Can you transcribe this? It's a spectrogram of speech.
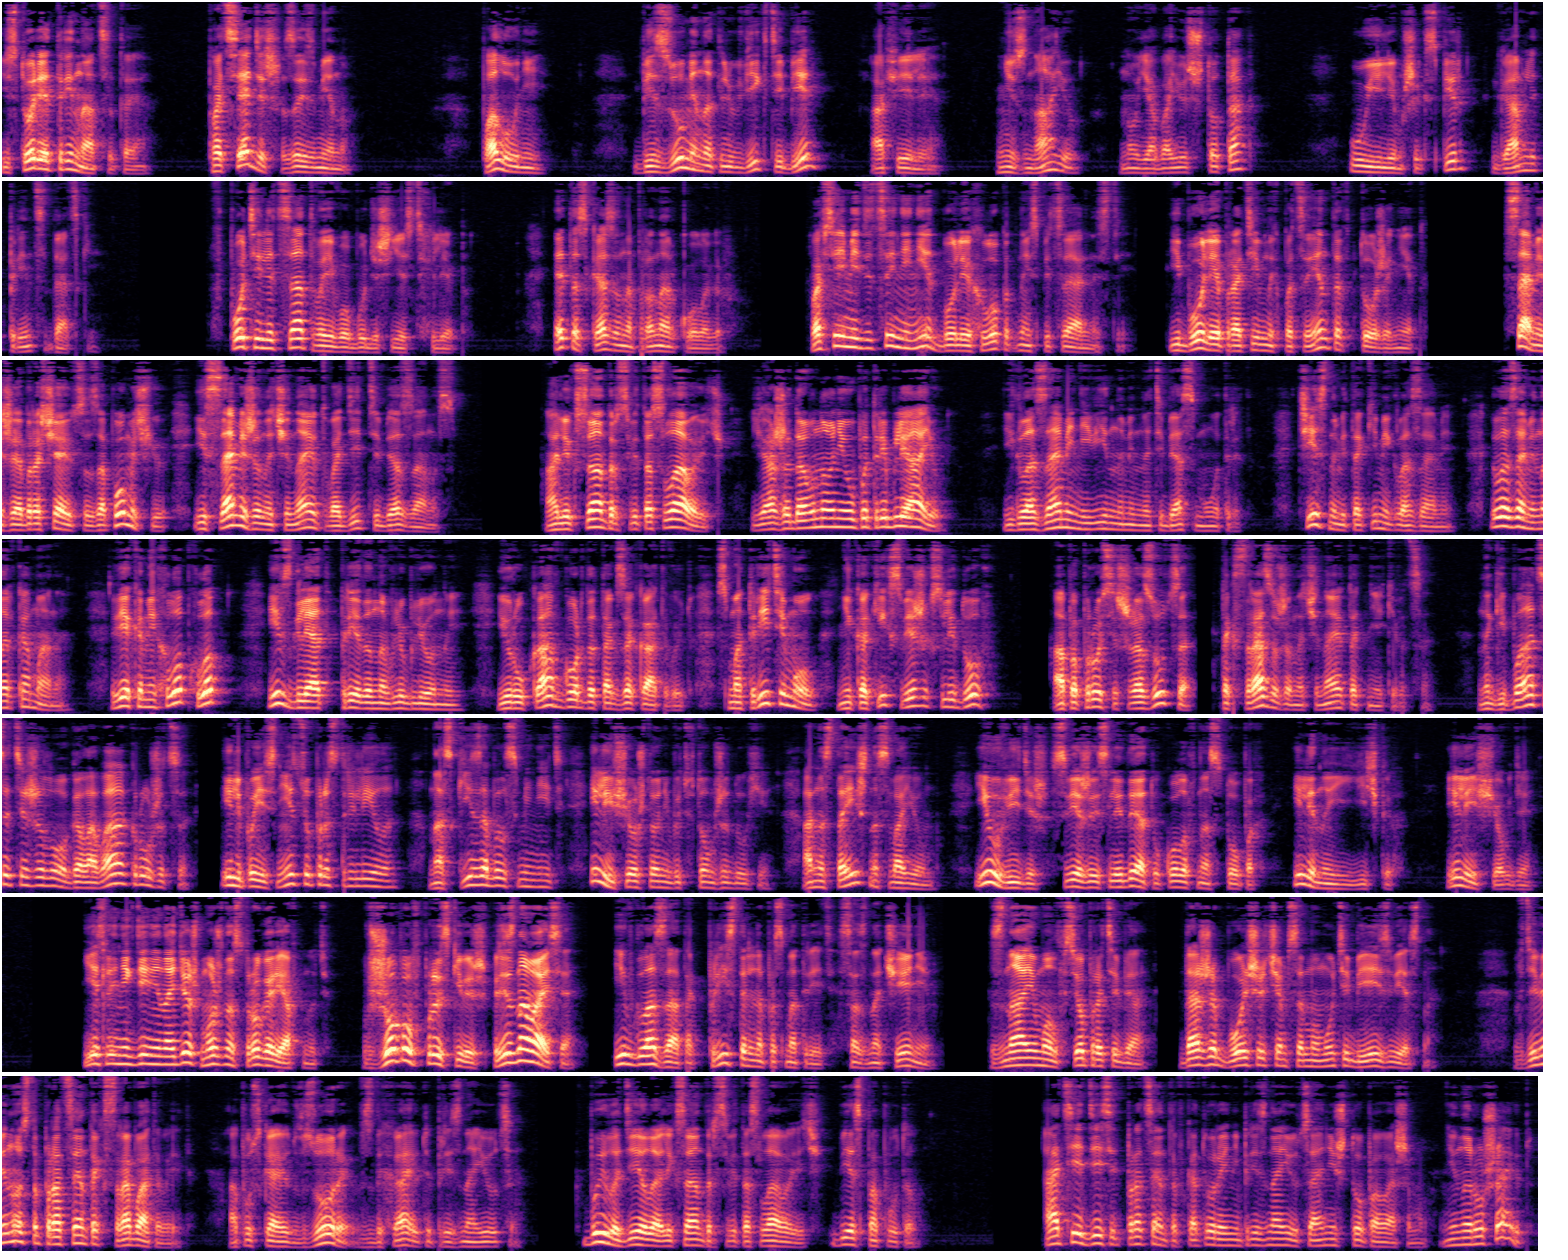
История тринадцатая. Подсядешь за измену? Полуний. Безумен от любви к тебе? Офелия. Не знаю, но я боюсь, что так. Уильям Шекспир, Гамлет, принц датский. В поте лица твоего будешь есть хлеб. Это сказано про наркологов. Во всей медицине нет более хлопотной специальности. И более противных пациентов тоже нет. Сами же обращаются за помощью и сами же начинают водить тебя за нос. Александр Святославович, я же давно не употребляю. И глазами невинными на тебя смотрят. Честными такими глазами. Глазами наркомана. Веками хлоп-хлоп и взгляд преданно влюбленный. И рукав гордо так закатывают. Смотрите, мол, никаких свежих следов. А попросишь разуться, так сразу же начинают отнекиваться. Нагибаться тяжело, голова кружится, или поясницу прострелила, носки забыл сменить, или еще что-нибудь в том же духе. А настоишь на своем, и увидишь свежие следы от уколов на стопах, или на яичках, или еще где. Если нигде не найдешь, можно строго рявкнуть. В жопу впрыскиваешь, признавайся. И в глаза так пристально посмотреть, со значением. Знаю, мол, все про тебя, даже больше, чем самому тебе известно. В 90% срабатывает. Опускают взоры, вздыхают и признаются. Было дело, Александр Святославович, без попутал. А те 10%, которые не признаются, они что, по-вашему, не нарушают?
